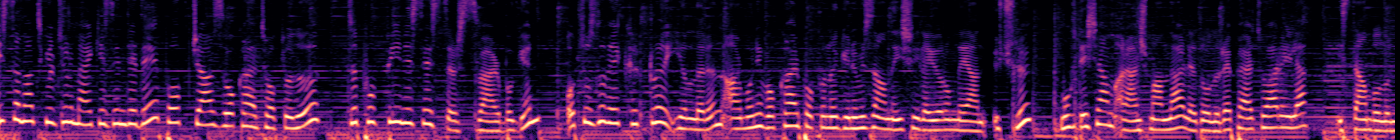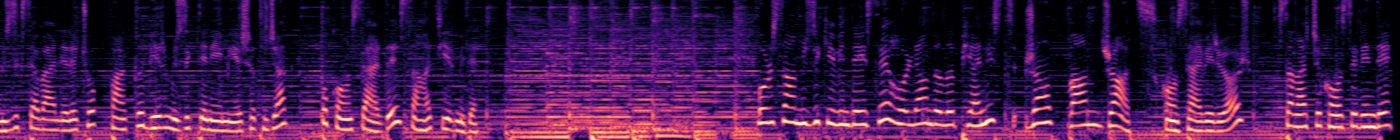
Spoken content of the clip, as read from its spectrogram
İş Sanat Kültür Merkezi'nde de pop caz vokal topluluğu The Puppini Sisters var bugün. 30'lu ve 40'lı yılların armoni vokal popunu günümüz anlayışıyla yorumlayan üçlü, muhteşem aranjmanlarla dolu repertuarıyla İstanbul'u müzik severlere çok farklı bir müzik deneyimi yaşatacak bu konserde saat 20'de. Borusan Müzik Evi'nde ise Hollandalı piyanist Ralph van Raat konser veriyor. Sanatçı konserinde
